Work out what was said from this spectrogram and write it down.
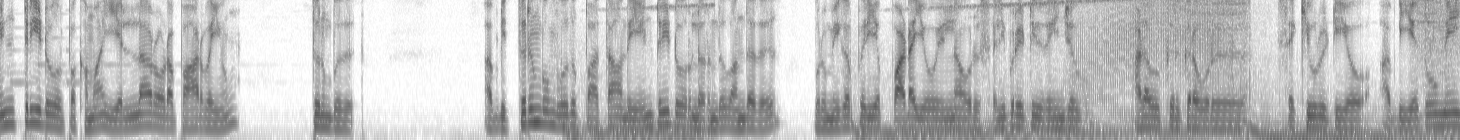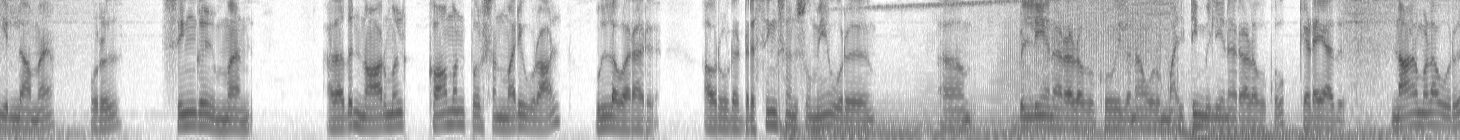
என்ட்ரி டோர் பக்கமாக எல்லாரோட பார்வையும் திரும்புது. அப்படி திரும்பும்போது பார்த்தா அந்த என்ட்ரி டோர்லேருந்து வந்தது ஒரு மிகப்பெரிய படையோ இல்லைனா ஒரு செலிப்ரிட்டி ரேஞ்சு அளவுக்கு இருக்கிற ஒரு செக்யூரிட்டியோ அப்படி எதுவுமே இல்லாமல் ஒரு சிங்கிள் மேன் அதாவது நார்மல் காமன் பர்சன் மாதிரி ஒரு ஆள் உள்ளே வராரு. அவரோட ட்ரெஸ்ஸிங் சென்ஸுமே ஒரு பில்லியனர் அளவுக்கோ இல்லைனா ஒரு மல்டி மில்லியனர் அளவுக்கோ கிடையாது. நார்மலாக ஒரு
